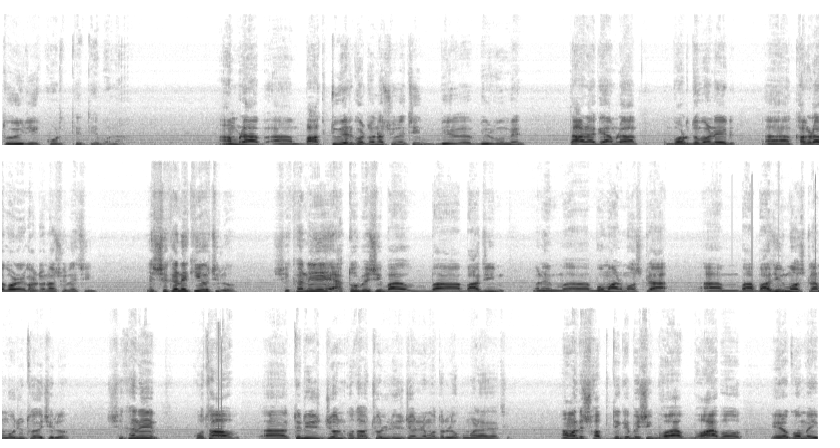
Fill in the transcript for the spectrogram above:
তৈরি করতে দেব না। আমরা বাঘটুয়ের ঘটনা শুনেছি বীর- বীরভূমের। তার আগে আমরা বর্ধমানের খাগড়াগড়ের ঘটনা শুনেছি। সেখানে কী হয়েছিল? সেখানে এত বেশি বা- বাজি মানে বোমার মশলা বা বাজির মশলা মজুত হয়েছিল। সেখানে কোথাও তিরিশ জন, কোথাও চল্লিশ জনের মতো লোক মারা গেছে। আমাদের সব থেকে বেশি ভয়া, ভয়াবহ এরকম এই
